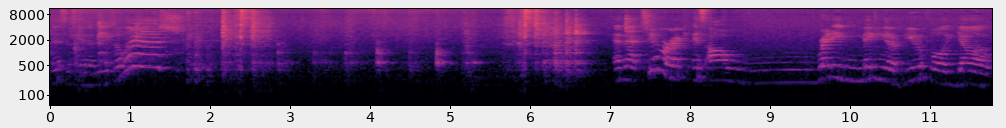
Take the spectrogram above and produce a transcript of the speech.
This is going to be delish. And turmeric is already making it a beautiful yellow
